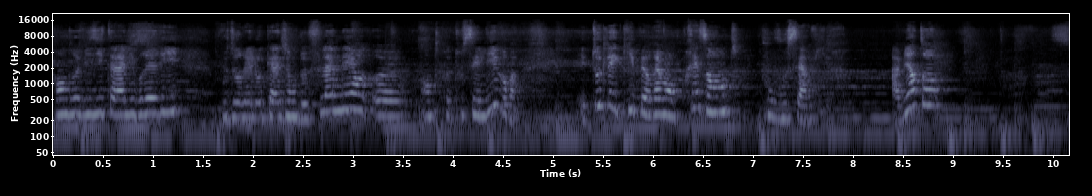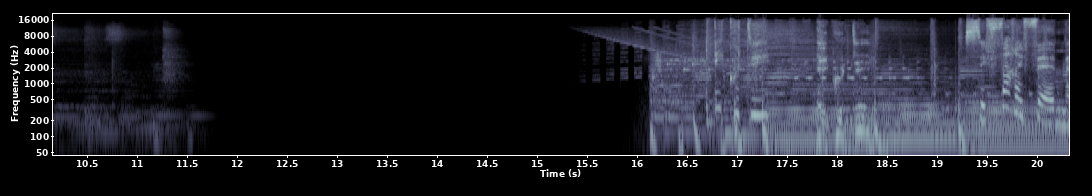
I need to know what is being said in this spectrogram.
rendre visite à la librairie. Vous aurez l'occasion de flâner euh, entre tous ces livres. Et toute l'équipe est vraiment présente pour vous servir. À bientôt Écoutez, Écoutez, c'est Phare FM.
